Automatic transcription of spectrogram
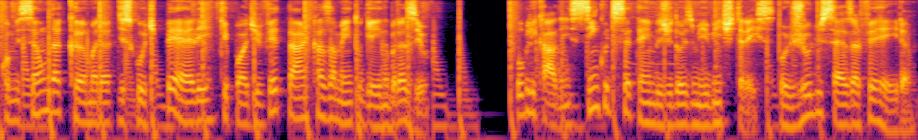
Comissão da Câmara discute PL que pode vetar casamento gay no Brasil. Publicado em 5 de setembro de 2023, por Júlio César Ferreira.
